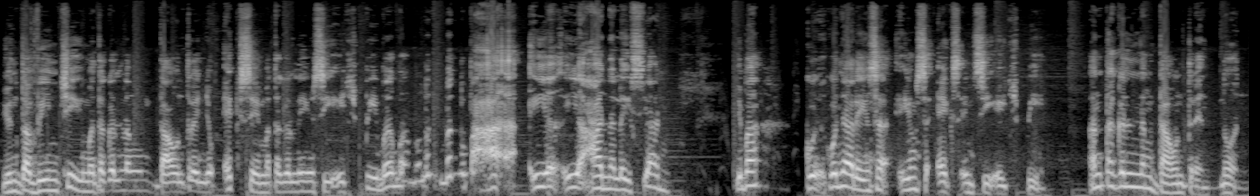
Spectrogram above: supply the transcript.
yung Da Vinci, matagal ng downtrend yung X eh, matagal na yung CHP. Ba, ba, ba, ba't mo pa i-analyze yan? Di ba? Kunyari, yung sa, yung sa X and CHP, ang tagal ng downtrend nun.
